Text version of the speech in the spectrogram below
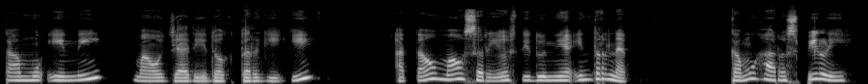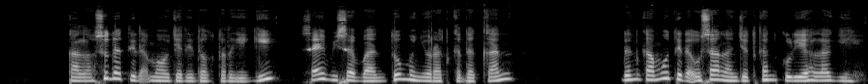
Kamu ini mau jadi dokter gigi atau mau serius di dunia internet? Kamu harus pilih. Kalau sudah tidak mau jadi dokter gigi, saya bisa bantu menyurat ke dekan dan kamu tidak usah lanjutkan kuliah lagi.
